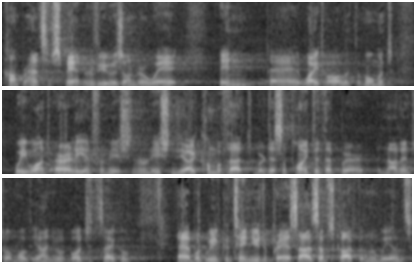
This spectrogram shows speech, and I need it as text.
comprehensive spending review is underway in uh, Whitehall at the moment. We want early information in relation to the outcome of that. We're disappointed that we're not into a multi-annual budget cycle, uh, but we'll continue to press, as have Scotland and Wales,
